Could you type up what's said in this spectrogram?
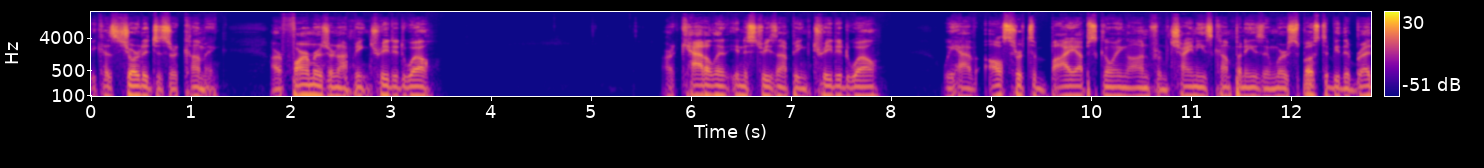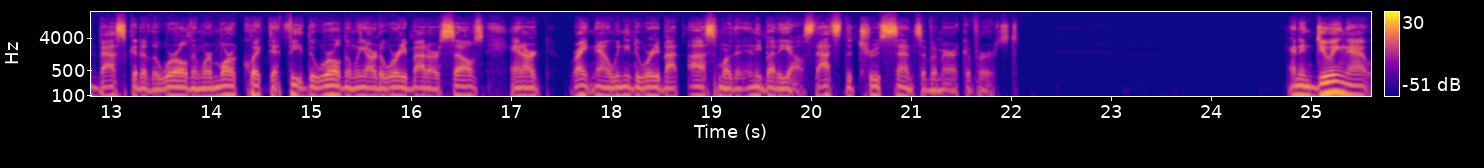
because shortages are coming. Our farmers are not being treated well. Our cattle industry is not being treated well. We have all sorts of buy ups going on from Chinese companies, and we're supposed to be the breadbasket of the world, and we're more quick to feed the world than we are to worry about ourselves. And our right now, we need to worry about us more than anybody else. That's the true sense of America First. And in doing that,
